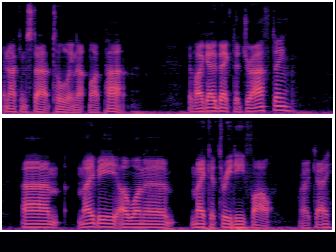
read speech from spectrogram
and I can start tooling up my part. If I go back to drafting, um, maybe I want to make a 3D file, okay,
